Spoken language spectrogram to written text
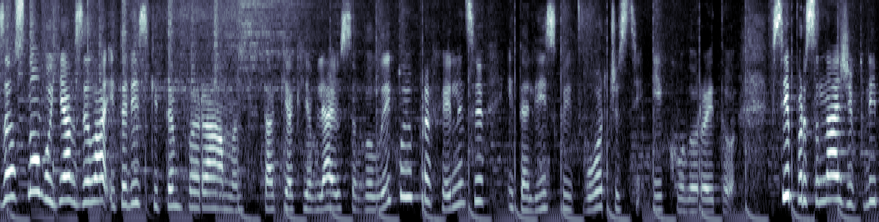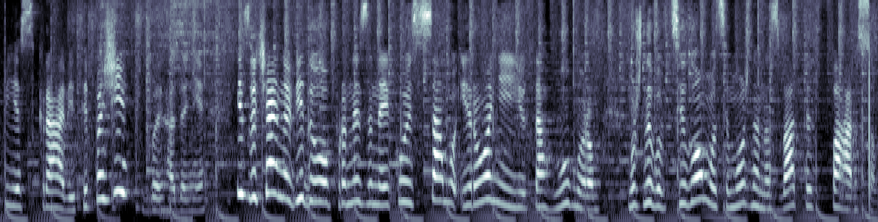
За основу я взяла італійський темперамент, так як являюся великою прихильницею італійської творчості і колориту. Всі персонажі в кліпі яскраві, типажі вигадані. І, звичайно, відео пронизане якоюсь самоіронією та гумором. Можливо, в цілому це можна назвати фарсом.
